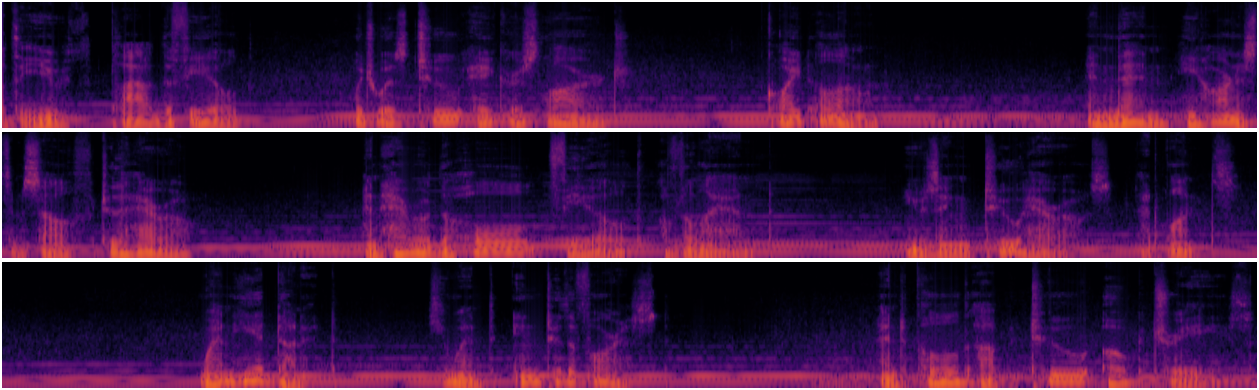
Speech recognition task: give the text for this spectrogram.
But the youth plowed the field, which was two acres large, quite alone. And then he harnessed himself to the harrow and harrowed the whole field of the land, using two harrows at once. When he had done it, he went into the forest and pulled up two oak trees,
